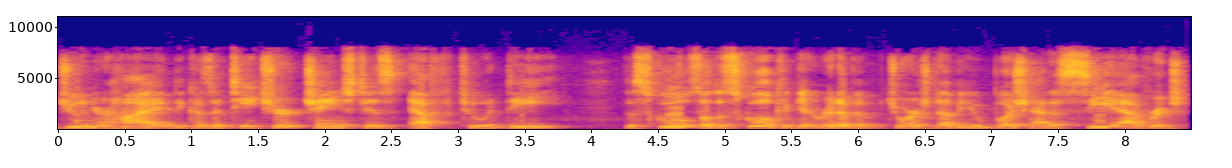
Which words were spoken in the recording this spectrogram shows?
junior high because a teacher changed his F to a D the school so the school could get rid of him. George W. Bush had a C average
